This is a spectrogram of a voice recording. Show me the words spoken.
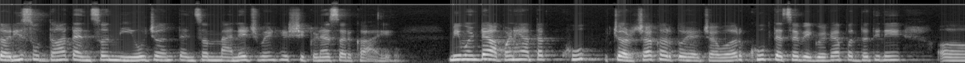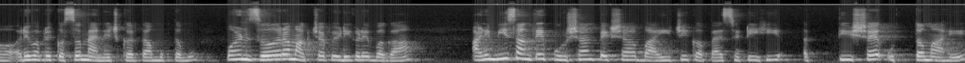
तरीसुद्धा त्यांचं नियोजन त्यांचं मॅनेजमेंट हे शिकण्यासारखं आहे. मी म्हणते आपण हे आता खूप चर्चा करतो ह्याच्यावर. खूप त्याचे वेगवेगळ्या पद्धतीने अरे बापरे कसं मॅनेज करता अमुक तमुक. पण जर मागच्या पिढीकडे बघा. आणि मी सांगते पुरुषांपेक्षा बाईची कपॅसिटी ही अतिशय उत्तम आहे.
